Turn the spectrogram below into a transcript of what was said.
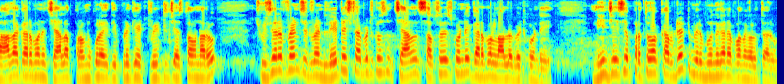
బాధాకరమని చాలా ప్రముఖులు అయితే ఇప్పటికే ట్వీట్లు చేస్తూ ఉన్నారు. చూసారా ఫ్రెండ్స్? ఇటువంటి లేటెస్ట్ అప్డేట్స్ కోసం ఛానల్ సబ్స్క్రైబ్ చేసుకోండి గడపలు నాలో పెట్టుకోండి. నేను చేసే ప్రతి ఒక్క అప్డేట్ మీరు ముందుగానే పొందగలుగుతారు.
